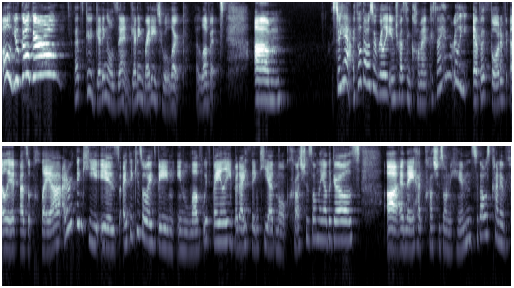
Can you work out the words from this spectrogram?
Oh, you go, girl! That's good. Getting all zen, getting ready to elope. I love it. Um, so yeah, I thought that was a really interesting comment because I hadn't really ever thought of Elliot as a player. I don't think he is. I think he's always been in love with Bailey, but I think he had more crushes on the other girls. Uh, and they had crushes on him. So that was kind of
